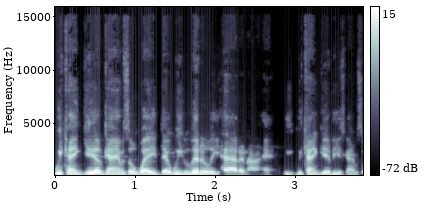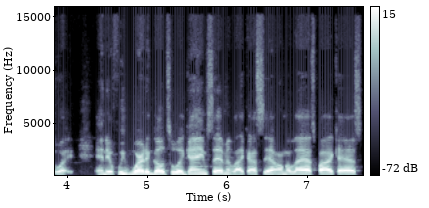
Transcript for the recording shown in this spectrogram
we can't give games away that we literally had in our hand. We, we can't give these games away. And if we were to go to a game seven, like I said on the last podcast,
